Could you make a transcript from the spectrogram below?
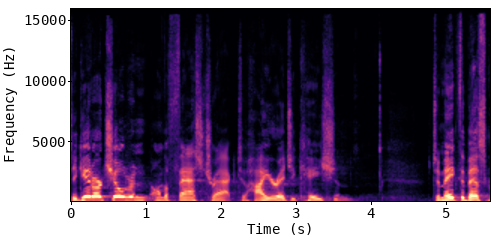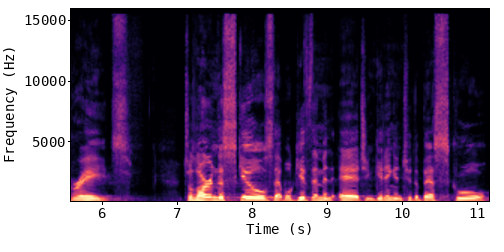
to get our children on the fast track to higher education? to make the best grades, to learn the skills that will give them an edge in getting into the best school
